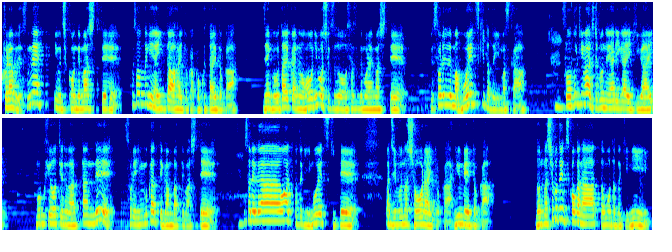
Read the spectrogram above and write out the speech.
クラブですねに打ち込んでましてその時にはインターハイとか国体とか全国大会の方にも出場させてもらいましてでそれでまあ燃え尽きたといいますかはい。その時は自分のやりがい生きがい目標っていうのがあったんでそれに向かって頑張ってましてそれが終わった時に燃え尽きて、まあ、自分の将来とか夢とかどんな仕事に就こうかなと思った時に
